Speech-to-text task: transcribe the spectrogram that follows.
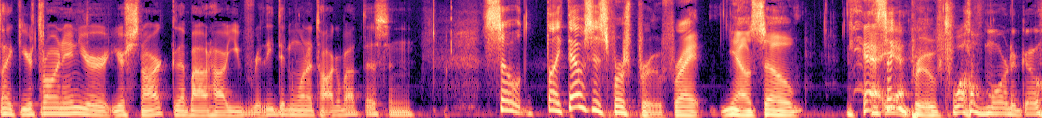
like you're throwing in your your snark about how you really didn't want to talk about this and so like that was his first proof, right? You know, so yeah, second proof. twelve more to go.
